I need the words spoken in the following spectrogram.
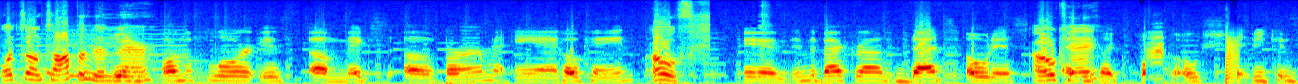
What's on top of him there? On the floor is a mix of sperm and cocaine. Oh, sh- And in the background, that's Otis. Okay. He's like, fuck, oh shit. Because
